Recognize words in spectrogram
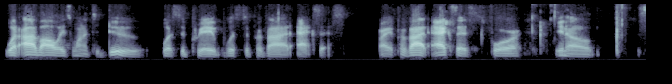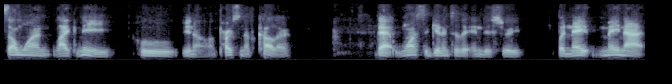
what I've always wanted to do was to create was to provide access. Right. Provide access for, you know, someone like me who, you know, a person of color that wants to get into the industry, but may may not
